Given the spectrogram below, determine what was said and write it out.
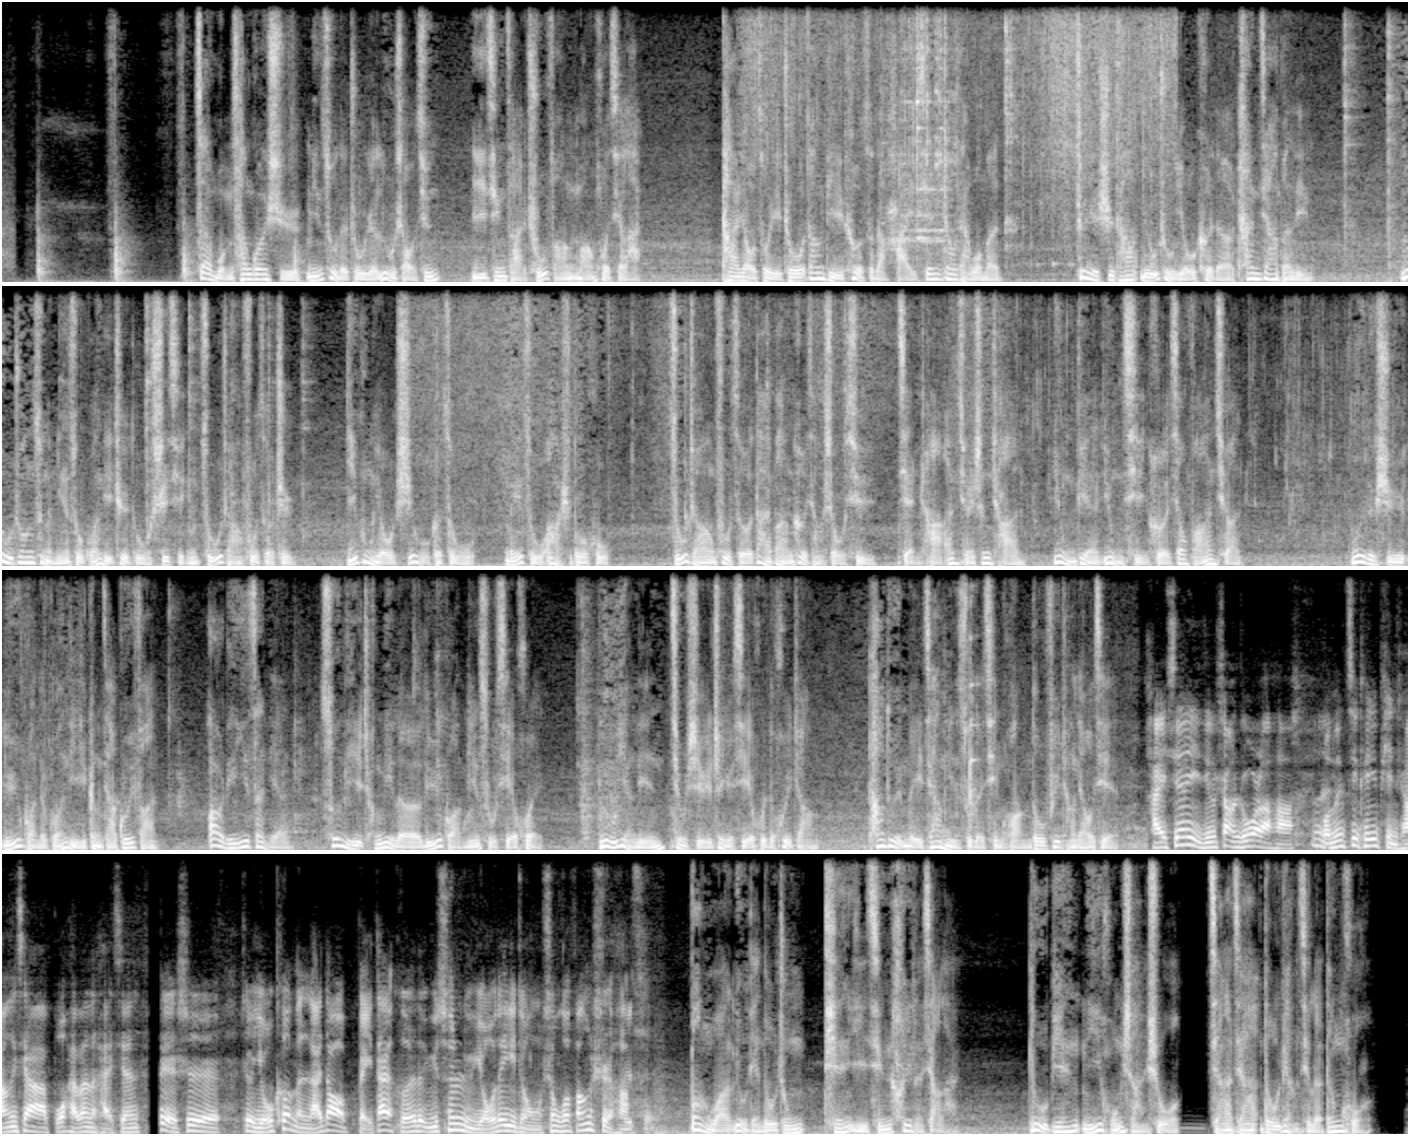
在我们参观时，民宿的主人陆少军已经在厨房忙活起来，他要做一桌当地特色的海鲜招待我们，这也是他留住游客的看家本领。陆庄村的民宿管理制度实行组长负责制。一共有十五个组，每组二十多户，组长负责代办各项手续，检查安全生产、用电用气和消防安全。为了使旅馆的管理更加规范，二零一三年，村里成立了旅馆民宿协会，陆艳林就是这个协会的会长，他对每家民宿的情况都非常了解。海鲜已经上桌了哈，我们既可以品尝一下渤海湾的海鲜，这也是这个游客们来到北戴河的渔村旅游的一种生活方式哈。没错。傍晚六点多钟，天已经黑了下来，路边霓虹闪烁，家家都亮起了灯火。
